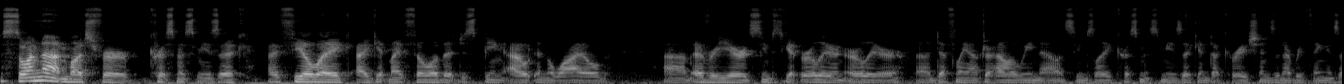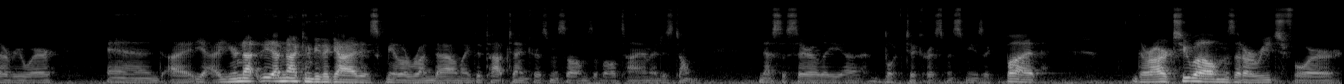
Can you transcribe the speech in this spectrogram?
So I'm not much for Christmas music. I feel like I get my fill of it just being out in the wild. Um, every year it seems to get earlier and earlier. Uh, definitely after Halloween now, it seems like Christmas music and decorations and everything is everywhere. And I, yeah, you're not. I'm not going to be the guy that's going to be able to run down like the top ten Christmas albums of all time. I just don't necessarily uh, look to Christmas music, but there are two albums that I reach for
